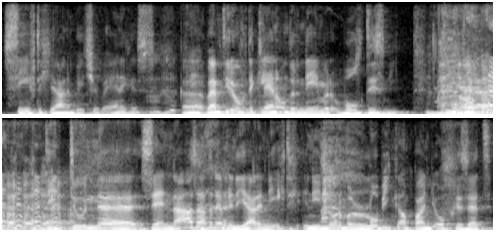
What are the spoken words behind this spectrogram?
70 jaar een beetje weinig is. Mhm. Eh, we hebben het hier over de kleine ondernemer Walt Disney. Die, eh, die toen eh, zijn nazaten hebben in de jaren 90 een enorme lobbycampagne opgezet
